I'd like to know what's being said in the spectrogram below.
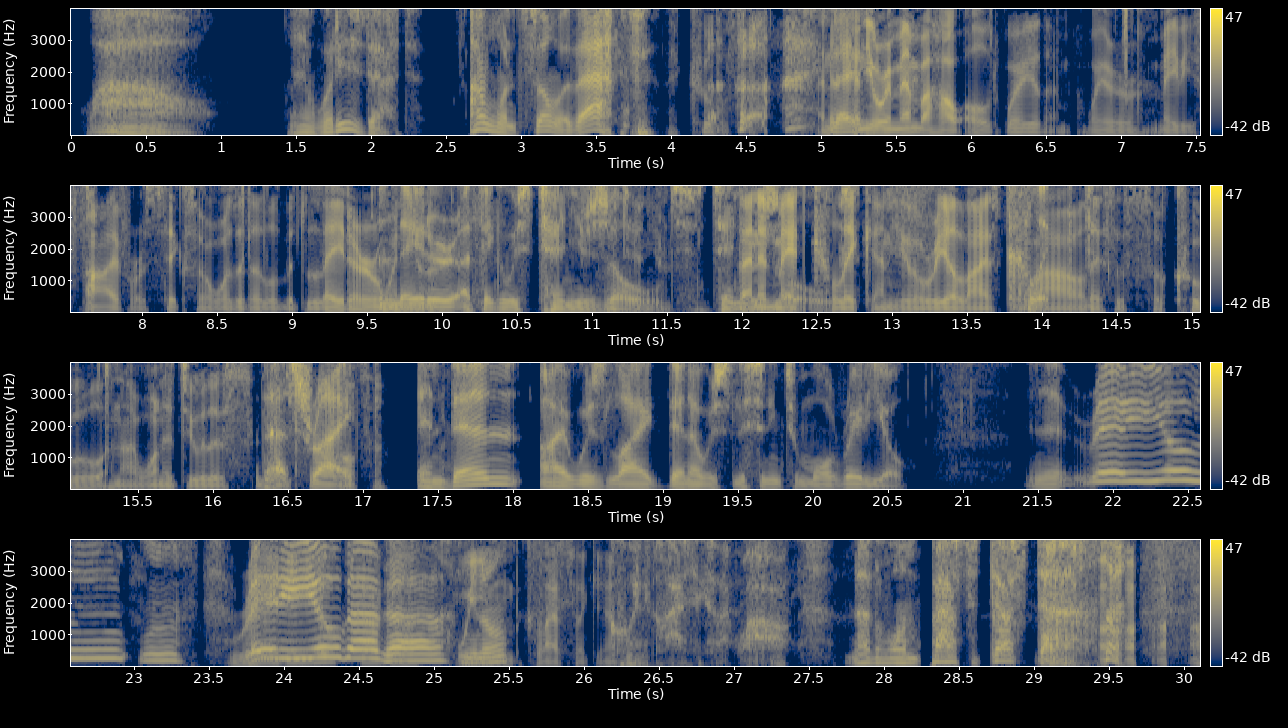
wow, man, what is that? I want some of that. Cool. So- and And I- can you remember how old were you then? Were you maybe five or six, or was it a little bit later? when Later, I think it was 10 years 10 old. years 10 then it made old. click, and you realized, Clicked. wow, this is so cool, and I want to do this. That's right. Also. And then I was like, then I was listening to more radio. Radio, mm, radio gaga, you Queen, know? classic. Yeah. Queen Classics, like, wow, another one past the duster.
